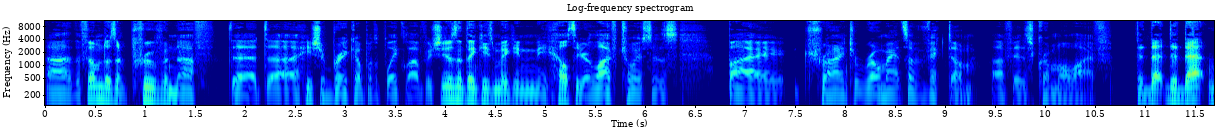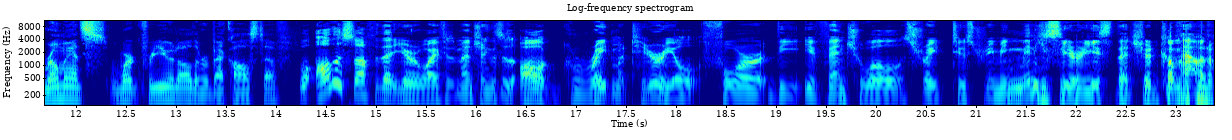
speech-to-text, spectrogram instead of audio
uh, the film doesn't prove enough that uh, he should break up with Blake Lively. She doesn't think he's making any healthier life choices by trying to romance a victim of his criminal life. Did that did that romance work for you at all? The Rebecca Hall stuff? Well, all the stuff that your wife is mentioning, this is all great material for the eventual straight to streaming miniseries that should come out of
